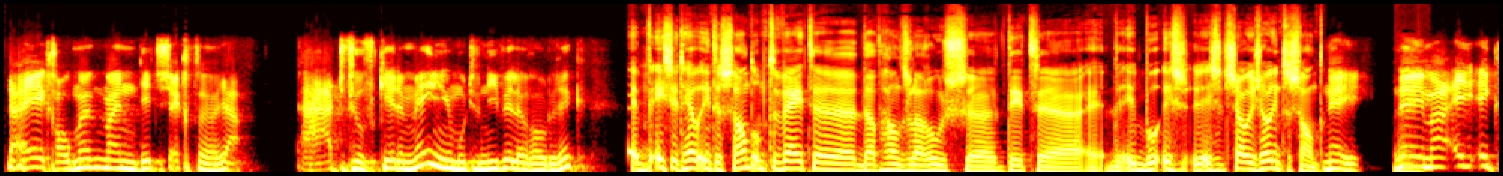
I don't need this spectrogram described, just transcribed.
Nee, ik ga ook met mijn, dit is echt, eh, ja, ja, te veel verkeerde meningen moeten we niet willen, Roderick. Is het heel interessant om te weten dat Hans Laroes eh, dit... eh, is, is het sowieso interessant? Nee, nee maar ik, ik,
